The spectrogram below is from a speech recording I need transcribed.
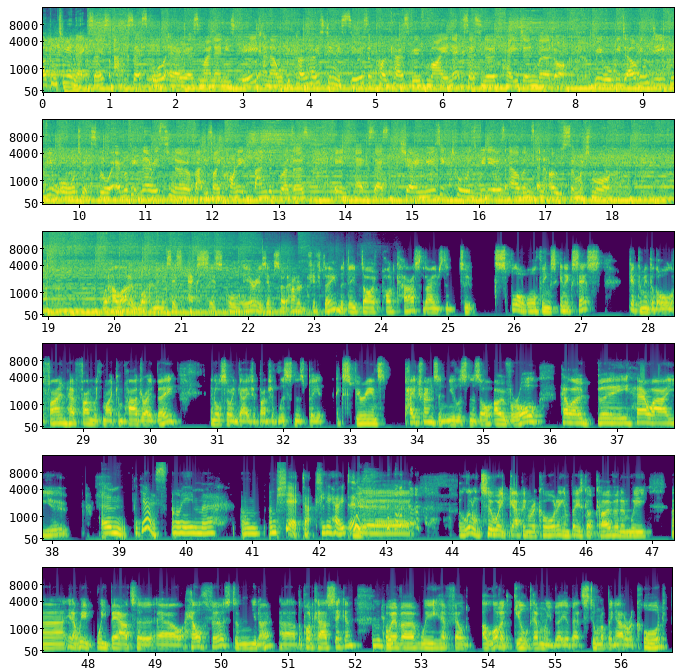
Welcome to INXS Access All Areas. My name is B and I will be co-hosting this series of podcasts with my INXS nerd Hayden Murdoch. We will be delving deep with you all to explore everything there is to know about this iconic band of brothers in excess, sharing music, tours, videos, albums and oh so much more. Well, hello, welcome to INXS Access All Areas, episode 115, the deep dive podcast that aims to, to explore all things INXS get them into the Hall of Fame, have fun with my compadre B, and also engage a bunch of listeners, be it experienced patrons and new listeners overall. Hello, B. How are you? Um, yes, I'm. Uh, I'm. I'm shit, actually, Hayden. Yeah. a little two week gap in recording, and B's got COVID, and we, uh, you know, we we bow to our health first, and you know, uh, the podcast 2nd mm-hmm. However, we have felt a lot of guilt, haven't we, B, about still not being able to record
